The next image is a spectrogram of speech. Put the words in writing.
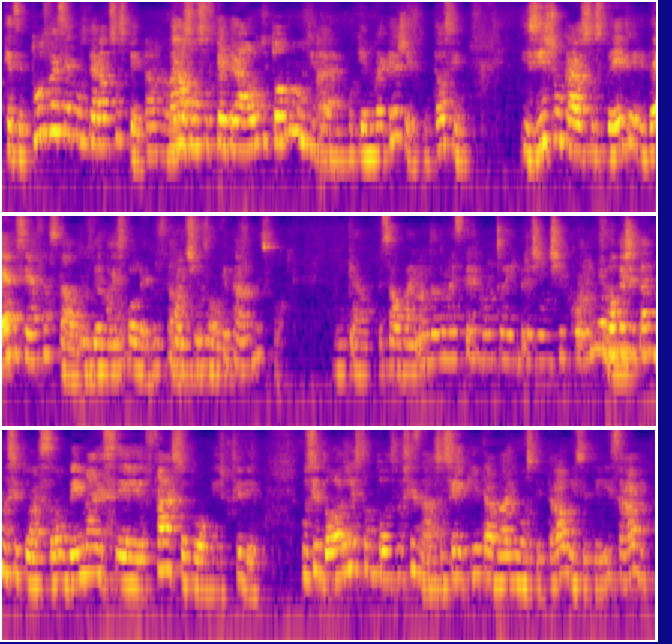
quer dizer, tudo vai ser considerado suspeito. Uhum. Mas nós vamos suspender a aula de todo mundo, então, é. porque não vai ter jeito. Então, assim, existe um caso suspeito, ele deve ser afastado. Os demais colegas não, eles vão ficar na escola. Legal. Pessoal, vai mandando mais perguntas aí pra gente comentar. É bom que a gente está numa situação bem mais é, fácil atualmente, porque vê, os idosos já estão todos vacinados. Você aqui trabalha no hospital, em CTI, sabe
